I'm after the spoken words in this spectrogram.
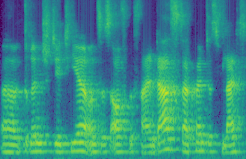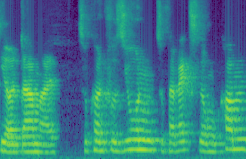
äh, drin steht, hier, uns ist aufgefallen das, da könnte es vielleicht hier und da mal zu Konfusionen, zu Verwechslungen kommen.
